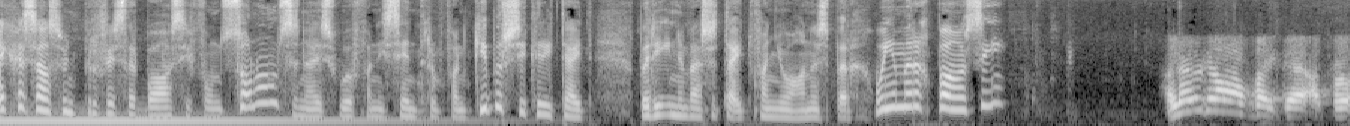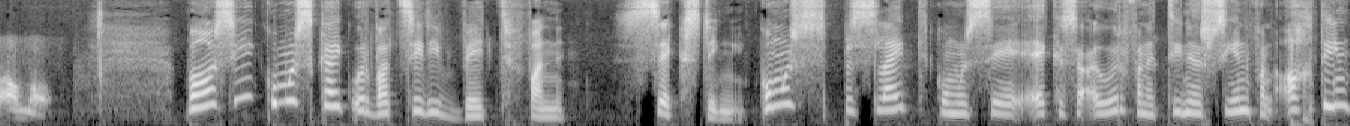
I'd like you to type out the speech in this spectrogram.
Ek gesels met professor Basie van Sonnoms en hy is hoof van die sentrum van kubersekuriteit by die Universiteit van Johannesburg. Goeiemôre Basie. Hallo daar buite vir almal. Basie, kom ons kyk oor wat sê die wet van sexting. Kom ons besluit, kom ons sê ek is 'n ouer van 'n tienerseun van 18.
